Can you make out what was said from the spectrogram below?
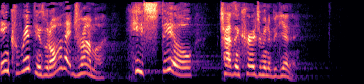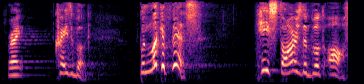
In Corinthians, with all that drama, he still tries to encourage him in the beginning. Right? Crazy book. But look at this. He starts the book off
